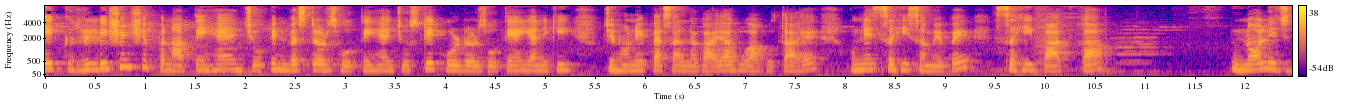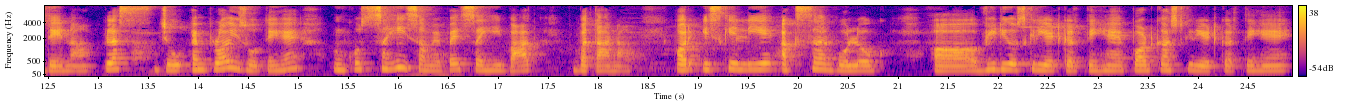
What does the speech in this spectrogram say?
एक रिलेशनशिप बनाते हैं जो इन्वेस्टर्स होते हैं, जो स्टेक होल्डर्स होते हैं, यानी कि जिन्होंने पैसा लगाया हुआ होता है, उन्हें सही समय पे सही बात का नॉलेज देना प्लस जो एम्प्लॉयज़ होते हैं, उनको सही समय पे सही बात बताना। और इसके लिए अक्सर वो लोग वीडियोस क्रिएट करते हैं पॉडकास्ट क्रिएट करते हैं,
